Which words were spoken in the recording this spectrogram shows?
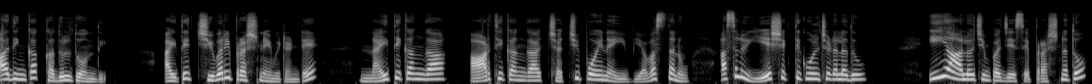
అదింకా కదులుతోంది. అయితే చివరి ప్రశ్నేమిటంటే నైతికంగా ఆర్థికంగా చచ్చిపోయిన ఈ వ్యవస్థను అసలు ఏ శక్తి కూల్చడలదు? ఈ ఆలోచింపజేసే ప్రశ్నతో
